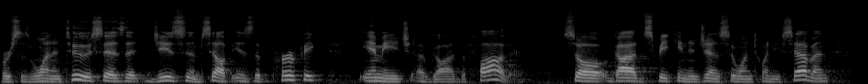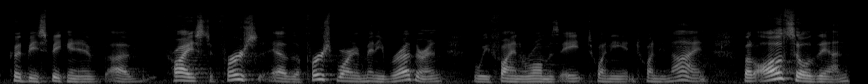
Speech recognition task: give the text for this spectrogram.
verses 1 and 2 says that Jesus himself is the perfect image of God the Father. So God speaking in Genesis 1:27 could be speaking of uh, Christ first, uh, the firstborn of many brethren, we find in Romans 8, 28 and 29, but also then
